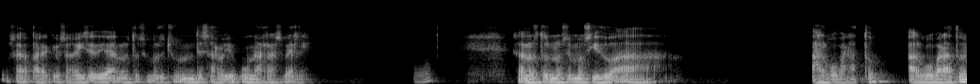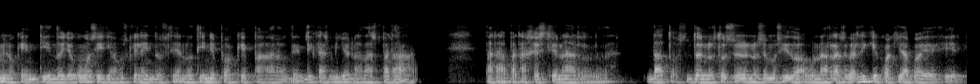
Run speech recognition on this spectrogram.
O sea, para que os hagáis idea, nosotros hemos hecho un desarrollo con una Raspberry. O sea, nosotros nos hemos ido a algo barato, algo barato en lo que entiendo yo como si diríamos que la industria no tiene por qué pagar auténticas millonadas para, para, para gestionar datos. Entonces nosotros nos hemos ido a una Raspberry que cualquiera puede decir,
